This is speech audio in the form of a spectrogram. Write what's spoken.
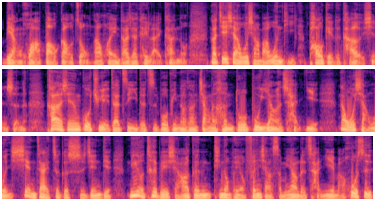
量化报告中，然后欢迎大家可以来看哦。那接下来我想把问题抛给了卡尔先生卡尔先生过去也在自己的直播频道上讲了很多不一样的产业。那我想问，现在这个时间点，你有特别想要跟听众朋友分享什么样的产业吗？或是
